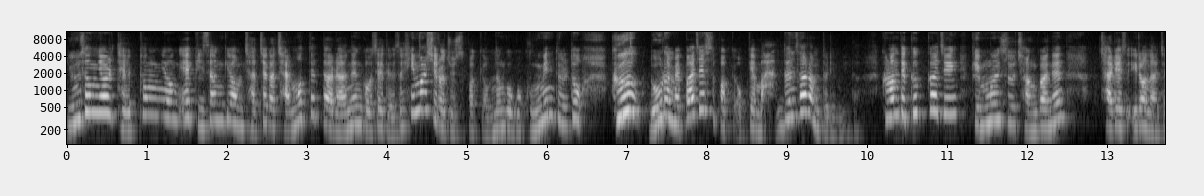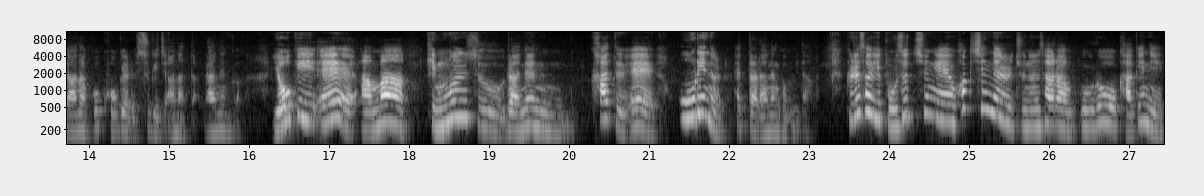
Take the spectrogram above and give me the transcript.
윤석열 대통령의 비상계엄 자체가 잘못됐다라는 것에 대해서 힘을 실어줄 수밖에 없는 거고 국민들도 그 노름에 빠질 수밖에 없게 만든 사람들입니다. 그런데 끝까지 김문수 장관은 자리에서 일어나지 않았고 고개를 숙이지 않았다라는 것. 여기에 아마 김문수라는 카드에 올인을 했다라는 겁니다. 그래서 이 보수층에 확신을 주는 사람으로 각인이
